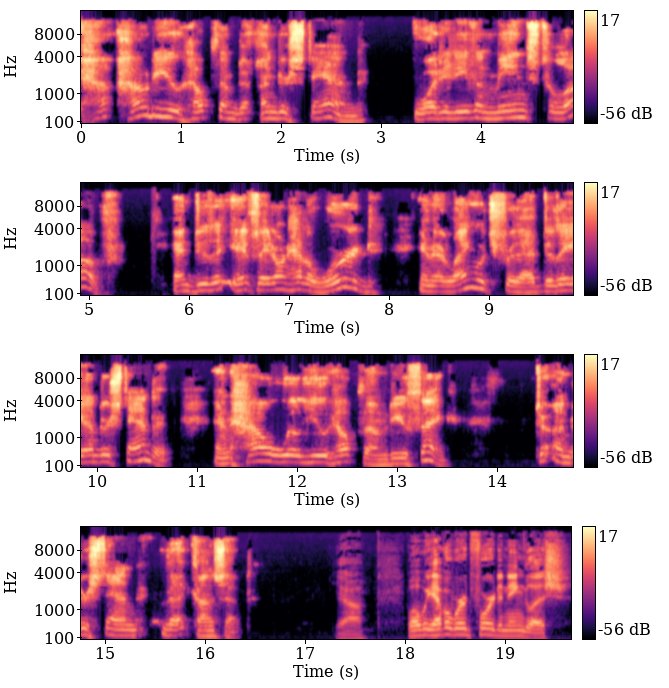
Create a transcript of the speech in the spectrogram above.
how, how do you help them to understand what it even means to love? And do they, if they don't have a word in their language for that, do they understand it? And how will you help them, do you think, to understand that concept? Yeah. Well, we have a word for it in English,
